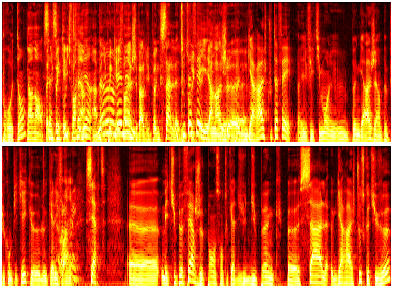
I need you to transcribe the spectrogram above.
Pour autant, Non, non, pas Ça du punk californien. très bien. hein, pas Non, du non, punk californien, même- je te parle du punk sale. tout du à truc, fait. euh, Il y a, garage. il y a le euh, punk garage, tout à fait. Euh, Effectivement, le punk garage est un peu plus compliqué que le californien, Ah, voilà, oui. certes. Euh, mais tu peux faire, je pense, en tout cas, du, du punk euh, sale, garage, tout ce que tu veux,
